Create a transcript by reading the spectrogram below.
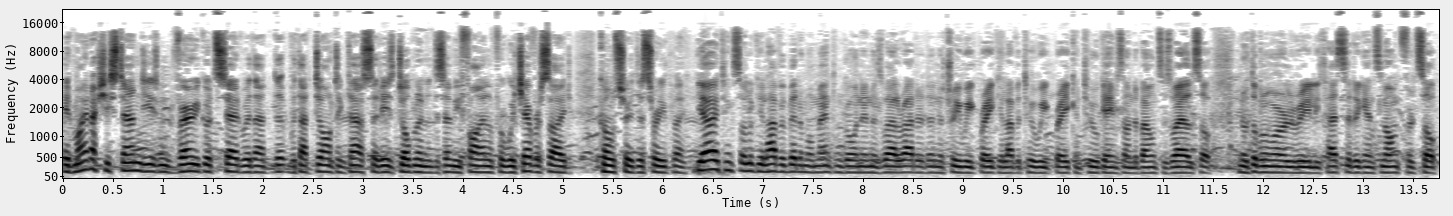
it might actually stand you in very good stead with that with that daunting task that is Dublin in the semi-final for whichever side comes through this replay. Yeah, I think so. Look, you'll have a bit of momentum going in as well, rather than a three-week break. You'll have a two-week break and two games on the bounce as well. So you know Dublin were really tested against Longford. So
